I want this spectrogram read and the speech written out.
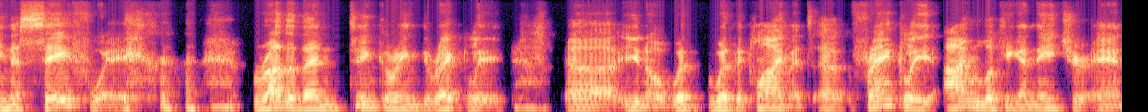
in a safe way, rather than tinkering directly, uh, you know, with with the climate. Uh, frankly, I'm looking at nature, and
